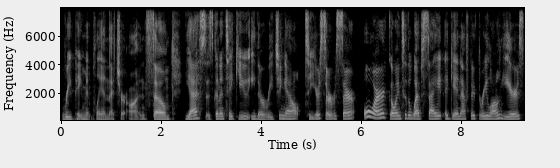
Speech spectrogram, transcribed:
repayment plan that you're on. So, yes, it's going to take you either reaching out to your servicer or going to the website again after three long years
